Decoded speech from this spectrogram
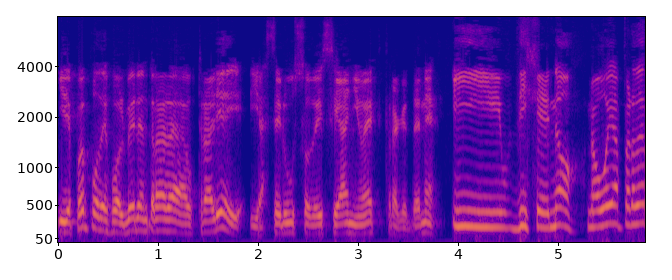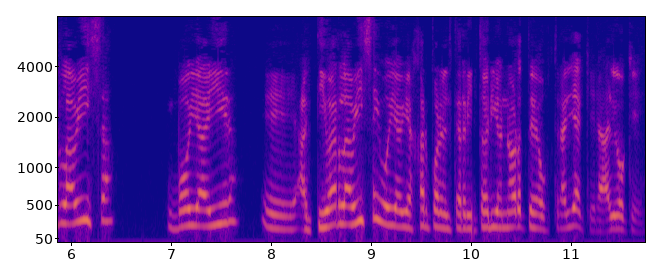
y después podés volver a entrar a Australia y, hacer uso de ese año extra que tenés. Y dije, no, no voy a perder la visa, voy a ir, eh, activar la visa y voy a viajar por el territorio norte de Australia, que era algo que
